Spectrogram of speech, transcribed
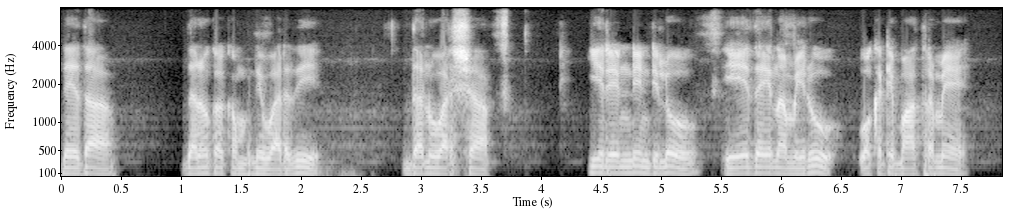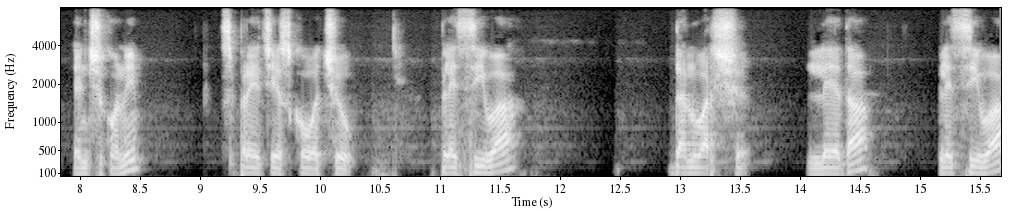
లేదా ధనుక కంపెనీ వారిది ధనువర్ష ఈ రెండింటిలో ఏదైనా మీరు ఒకటి మాత్రమే ఎంచుకొని స్ప్రే చేసుకోవచ్చు. ప్లెసివా ధన్వర్ష్ లేదా ప్లెసివా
